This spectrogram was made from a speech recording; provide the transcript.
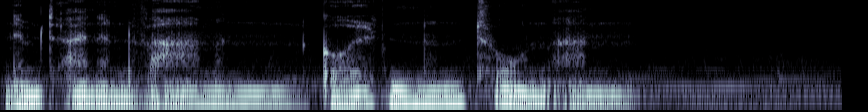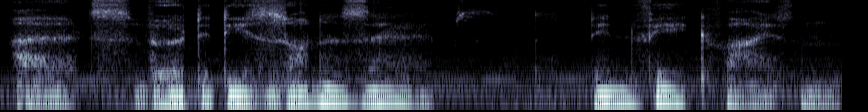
nimmt einen warmen, goldenen Ton an, als würde die Sonne selbst den Weg weisen.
